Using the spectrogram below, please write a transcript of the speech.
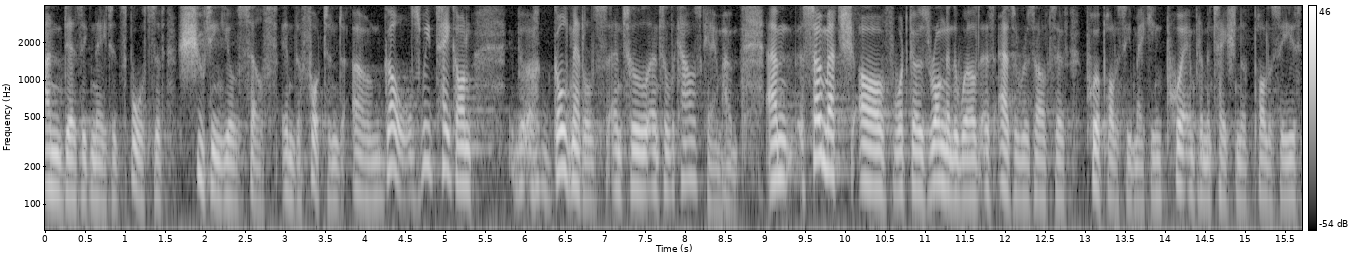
undesignated sports of shooting yourself in the foot and own goals, we'd take on gold medals until, until the cows came home. Um, so much of what goes wrong in the world is as a result of poor policy making, poor implementation of policies,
